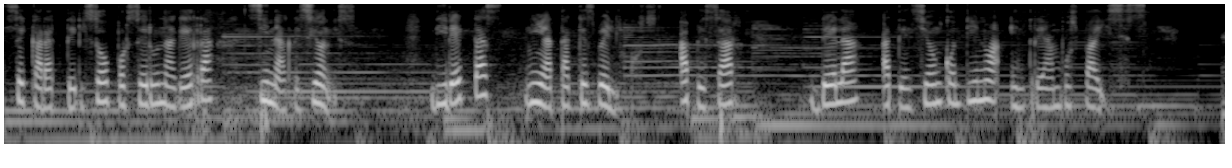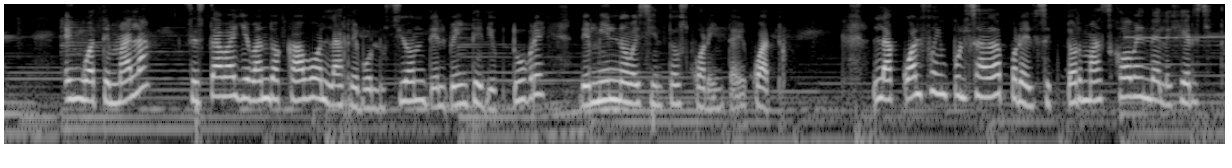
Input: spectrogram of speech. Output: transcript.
se caracterizó por ser una guerra sin agresiones directas ni ataques bélicos, a pesar de la atención continua entre ambos países. En Guatemala se estaba llevando a cabo la revolución del 20 de octubre de 1944 la cual fue impulsada por el sector más joven del ejército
